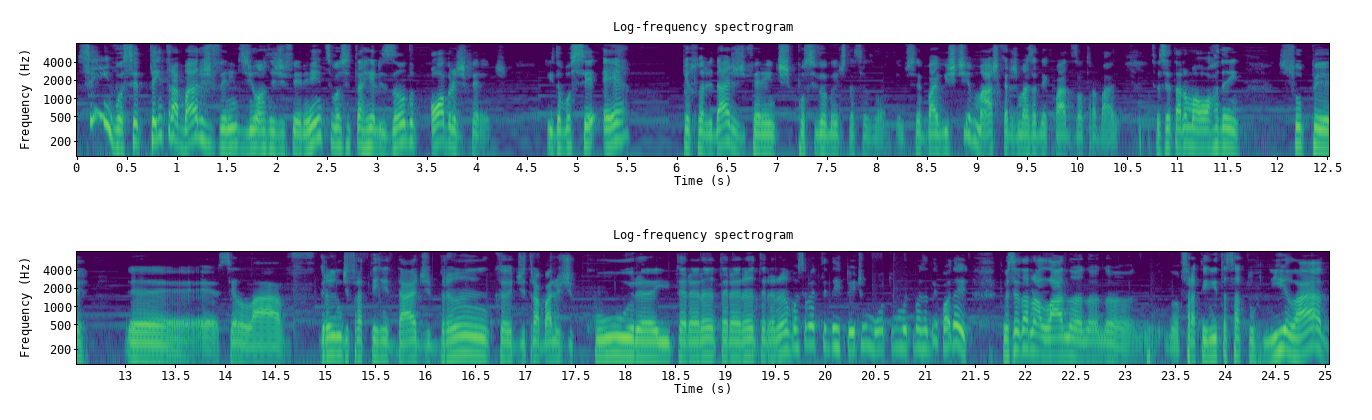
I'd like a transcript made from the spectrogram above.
sim, você tem trabalhos diferentes em ordens diferentes, você está realizando obras diferentes. Então você é personalidades diferentes, possivelmente, dessas ordens. Você vai vestir máscaras mais adequadas ao trabalho. Se você está numa ordem super é, sei lá, grande fraternidade branca, de trabalhos de cura e tararã, tararã, tararã, você vai ter de repente um moto muito mais adequado a isso. Se você tá na- lá na, na, na- na Fraternita Saturni, lá,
